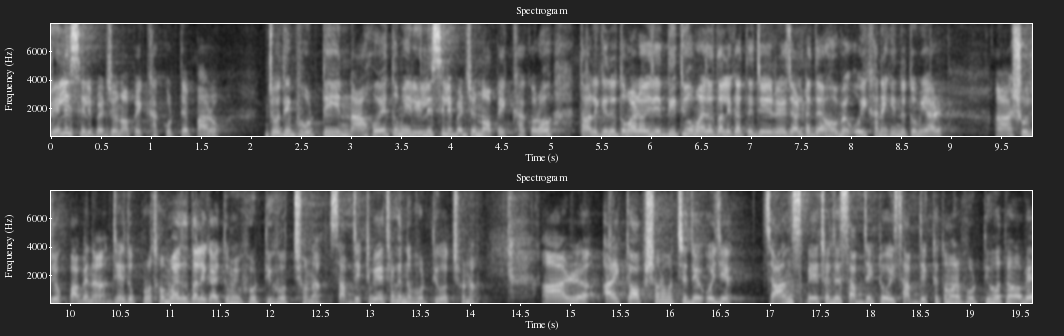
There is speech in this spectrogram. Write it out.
রিলিজ স্লিপের জন্য অপেক্ষা করতে পারো। যদি ভর্তি না হয়ে তুমি রিলিজ স্লিপের জন্য অপেক্ষা করো, তাহলে কিন্তু তোমার ওই যে দ্বিতীয় মেধা তালিকাতে যে রেজাল্টটা দেওয়া হবে, ওইখানে কিন্তু তুমি আর সুযোগ পাবে না। যেহেতু প্রথম মেধা তালিকায় তুমি ভর্তি হচ্ছ না। সাবজেক্ট পেয়েছ কিন্তু ভর্তি হচ্ছ না। আর আরেকটা অপশন হচ্ছে যে ওই যে চান্স পেয়েছ যে সাবজেক্টে ওই সাবজেক্টে তোমার ভর্তি হতে হবে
